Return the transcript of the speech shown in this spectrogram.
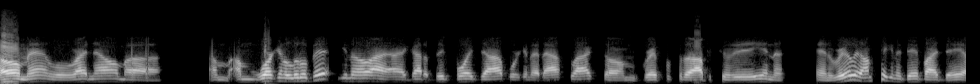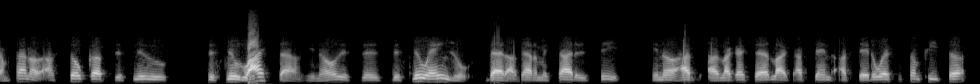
Oh man, well, right now I'm uh I'm I'm working a little bit. You know, I, I got a big boy job working at Aflac, so I'm grateful for the opportunity and and really I'm taking it day by day. I'm trying to I soak up this new this new lifestyle. You know, this this, this new angel that uh, that I'm excited to see. You know, I've I, like I said, like I've stayed I've stayed away from some pizza.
